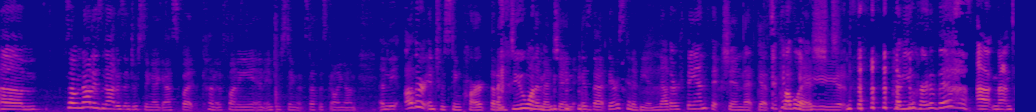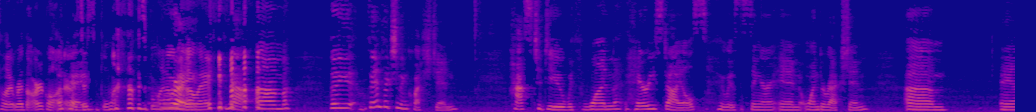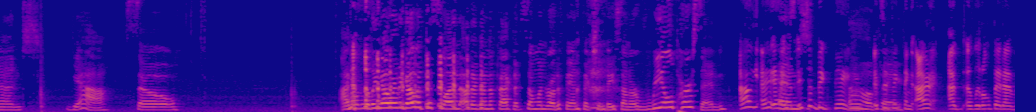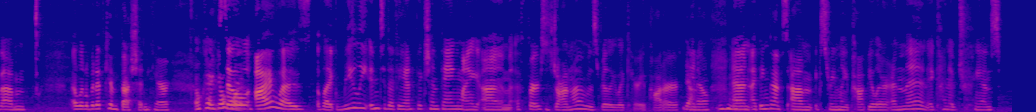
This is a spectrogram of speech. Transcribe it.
Um, so not as not as interesting, I guess, but kind of funny and interesting that stuff is going on. And the other interesting part that I do want to mention is that there's going to be another fan fiction that gets published. Have you heard of this? Uh, not until I read the article. and I was just blown, I was blown Right. away. yeah. Um, the fan fiction in question has to do with one Harry Styles, who is the singer in One Direction. Um, and yeah, so I don't really know where to go with this one, other than the fact that someone wrote a fan fiction based on a real person. Oh, yeah, it- And- it's, it's a big thing. Oh, It's a big thing. I, a, a little bit of um, a little bit of confession here. Okay, go so for it. I was like really into the fan fiction thing. My um, first genre was really like Harry Potter, Yeah. you know, Mm-hmm. and I think that's um, extremely popular. And then it kind of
